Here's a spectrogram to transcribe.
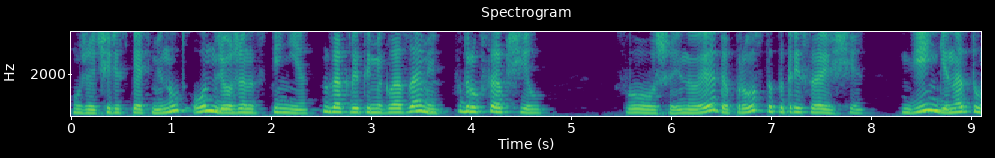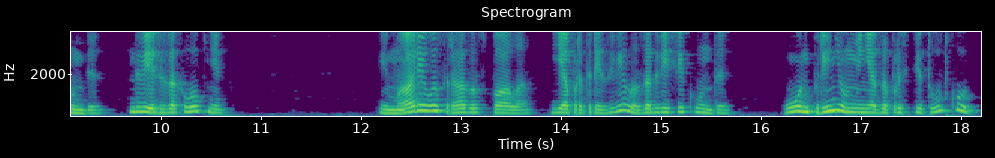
Уже через пять минут он, лежа на спине, закрытыми глазами, вдруг сообщил. «Слушай, ну это просто потрясающе. Деньги на тумбе. Дверь захлопни». И Марьева сразу спала. Я протрезвела за две секунды. Он принял меня за проститутку?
